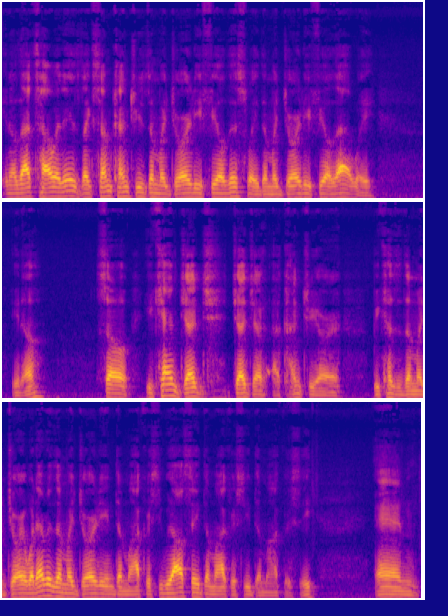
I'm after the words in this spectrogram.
you know, that's how it is. Like some countries, the majority feel this way, the majority feel that way, you know? So you can't judge judge a, a country or because of the majority, whatever the majority in democracy, we all say democracy, democracy. And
